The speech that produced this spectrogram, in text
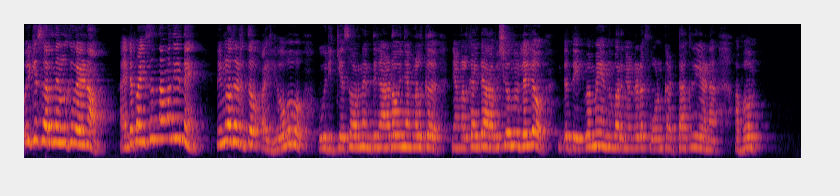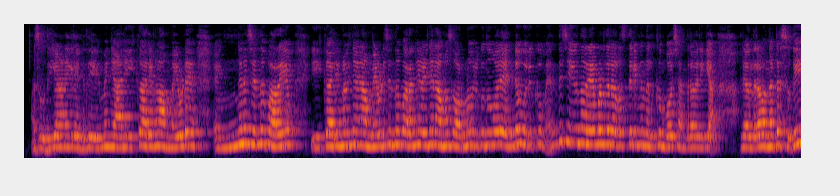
ഉരുക്കിയ സ്വർണം നിങ്ങൾക്ക് വേണോ? അതിന്റെ പൈസ എന്നാ മതി തന്നെ നിങ്ങളതെടുത്തോ? അയ്യോ ഉരുക്കിയ സ്വർണം എന്തിനാടോ ഞങ്ങൾക്ക്? ഞങ്ങൾക്ക് അതിന്റെ ആവശ്യമൊന്നുമില്ലല്ലോ. ദൈവമേ എന്ന് പറഞ്ഞുകൊണ്ട് ഫോൺ കട്ടാക്കുകയാണ് അപ്പം ശ്രുതിയാണെങ്കിൽ എന്റെ ദൈവമേ ഞാൻ ഈ കാര്യങ്ങൾ അമ്മയോട് എങ്ങനെ ചെന്ന് പറയും? ഈ കാര്യങ്ങൾ ഞാൻ അമ്മയോട് ചെന്ന് പറഞ്ഞു കഴിഞ്ഞാൽ അമ്മ സ്വർണം ഒരുക്കുന്ന പോലെ എന്നെ ഒരുക്കും. എന്ത് ചെയ്യുമെന്ന് അറിയാൻ ഒരു അവസ്ഥയിൽ നിൽക്കുമ്പോൾ ചന്ദ്ര വരിക ചന്ദ്ര വന്നിട്ട് ശ്രുതി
